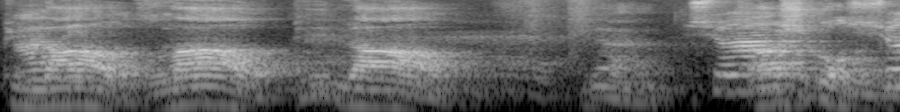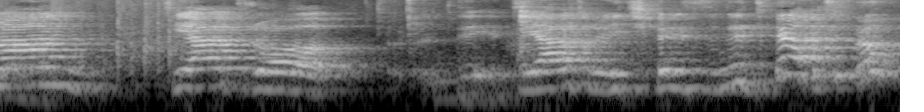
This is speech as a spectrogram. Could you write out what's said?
Pilav, olsun. lav, pilav. Yani. Şu an Aşık oldum Şu yani. an tiyatro tiyatro içerisinde tiyatro.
